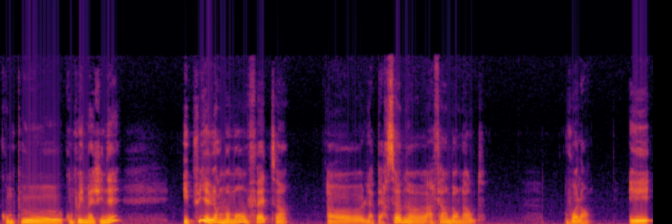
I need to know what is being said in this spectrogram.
qu'on peut imaginer. Et puis, il y a eu un moment, en fait, euh, la personne euh, a fait un burn-out. Voilà. Et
